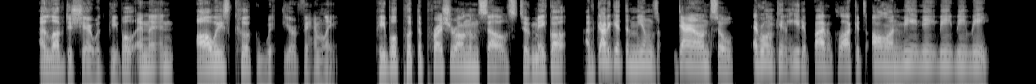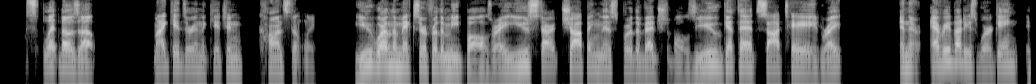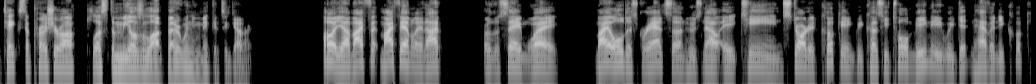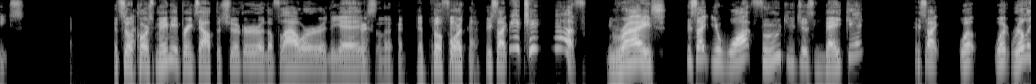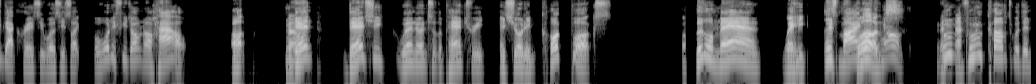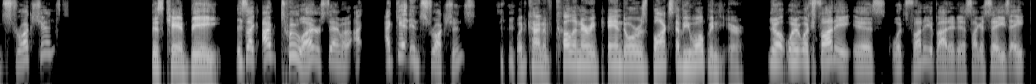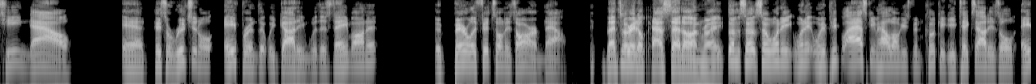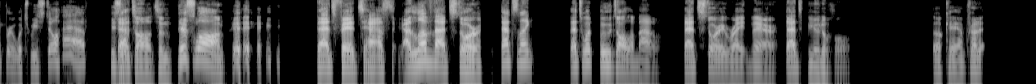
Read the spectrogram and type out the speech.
I love to share with people. And then always cook with your family. People put the pressure on themselves to make all, I've got to get the meals down so everyone can eat at five o'clock. It's all on me, me, me, me, me. Split those up. My kids are in the kitchen constantly. You run the mixer for the meatballs, right? You start chopping this for the vegetables. You get that sauteed, right? And there, everybody's working. It takes the pressure off. Plus, the meal's a lot better when you make it together. Oh yeah, my fa- my family and I are the same way. My oldest grandson, who's now 18, started cooking because he told Mimi we didn't have any cookies. And so, of course, Mimi brings out the sugar and the flour and the eggs and so forth. He's like, "Be a chef." Right. He's like, "You want food? You just make it." He's like, "Well, what really got crazy was he's like, well, what if you don't know how?" Oh, no. Then, then she went into the pantry and showed him cookbooks. Little man, Wait, his mind is books. Food, food comes with instructions. this can't be. He's like, I'm two. I understand. I, I get instructions. What kind of culinary Pandora's box have you opened here? You know, what, what's funny is what's funny about it is, like I say, he's 18 now, and his original apron that we got him with his name on it, it barely fits on his arm now. That's great. I'll pass that on, right? So, so, so when he when it, when people ask him how long he's been cooking, he takes out his old apron, which we still have. He said, That's awesome. "This long." That's fantastic. I love that story. That's like, that's what food's all about. That story right there. That's beautiful. okay, I'm trying to.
